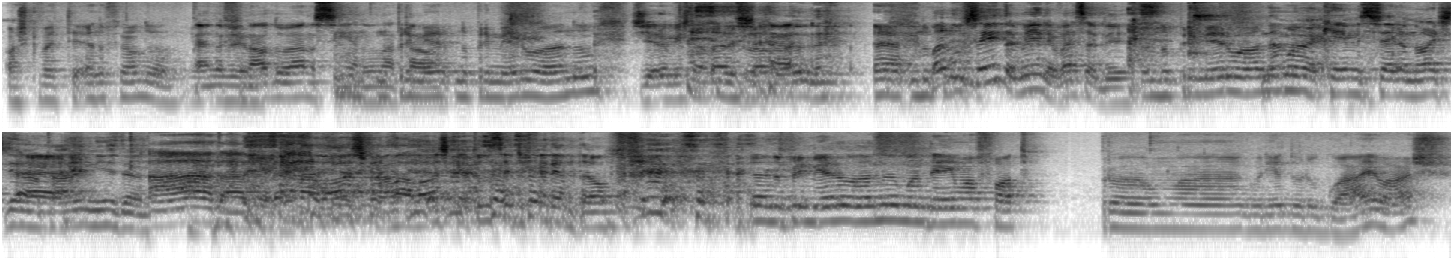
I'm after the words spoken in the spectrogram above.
Acho que vai ter. É no final do ano. É no não final lembro. do ano, sim, é no, no Natal. primeiro, no primeiro ano. Geralmente não tá no final do ano, né? É, no, Mas não sei também, né? Vai saber. no primeiro ano. Não, meu, é que hemisfério norte deu Natal no início do ano. Ah, tá. É analógico, analógico é tudo ser diferentão. É, No primeiro ano eu mandei uma foto pra uma guria do Uruguai, eu acho.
